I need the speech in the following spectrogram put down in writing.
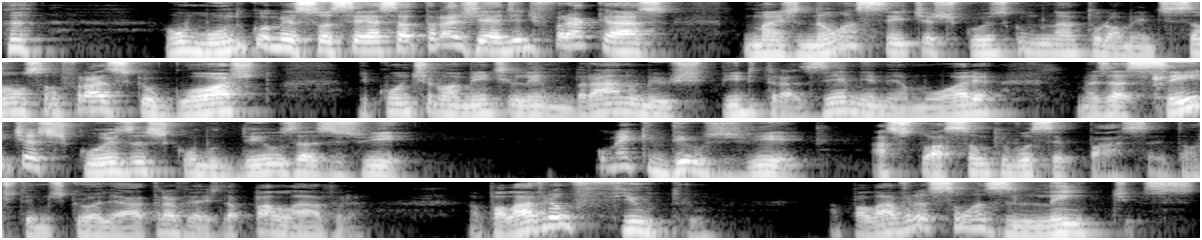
o mundo começou a ser essa tragédia de fracasso. Mas não aceite as coisas como naturalmente são. São frases que eu gosto de continuamente lembrar no meu espírito, trazer à minha memória, mas aceite as coisas como Deus as vê. Como é que Deus vê a situação que você passa? Então nós temos que olhar através da palavra. A palavra é o filtro. A palavra são as lentes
